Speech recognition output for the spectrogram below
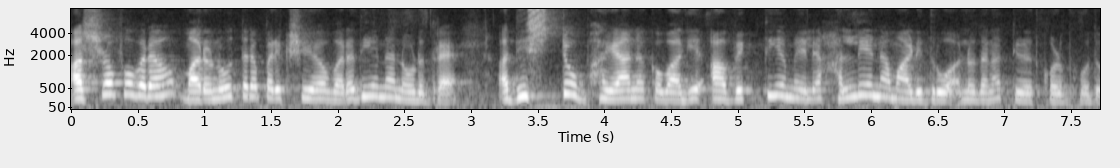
ಅಶ್ರಫ್ ಅವರ ಮರಣೋತ್ತರ ಪರೀಕ್ಷೆಯ ವರದಿಯನ್ನು ನೋಡಿದ್ರೆ ಅದಿಷ್ಟು ಭಯಾನಕವಾಗಿ ಆ ವ್ಯಕ್ತಿಯ ಮೇಲೆ ಹಲ್ಲೆಯನ್ನು ಮಾಡಿದ್ರು ಅನ್ನೋದನ್ನು ತಿಳಿದುಕೊಳ್ಬಹುದು.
